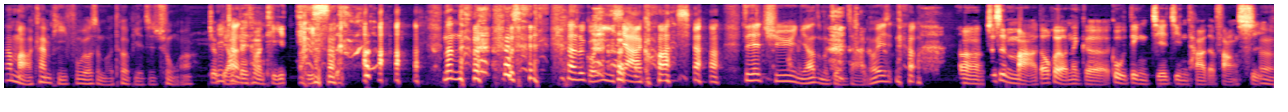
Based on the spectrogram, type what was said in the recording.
那马看皮肤有什么特别之处吗？就不要被他们踢踢死。那 那不是？那如果腋下、胯下这些区域，你要怎么检查？你会？嗯，就是马都会有那个固定接近它的方式。嗯，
